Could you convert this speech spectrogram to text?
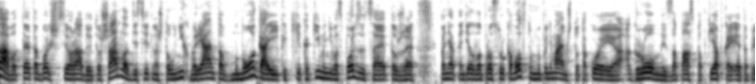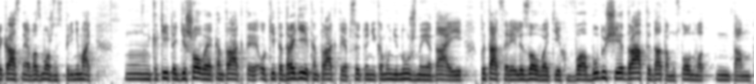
Да, вот это больше всего радует у Шарлот, действительно, что у них вариантов много, и какие, каким они воспользуются, это уже, понятное дело, вопрос с руководством. Мы понимаем, что такой огромный запас под кепкой, это прекрасная возможность принимать какие-то дешевые контракты, какие-то дорогие контракты, абсолютно никому не нужные, да, и пытаться реализовывать их в будущие драфты, да, там, условного, там,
